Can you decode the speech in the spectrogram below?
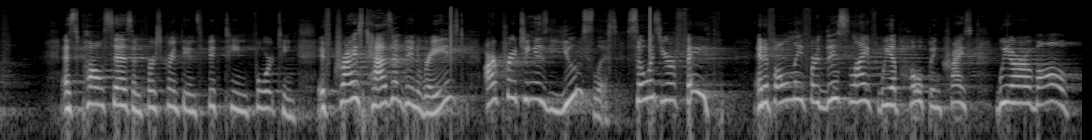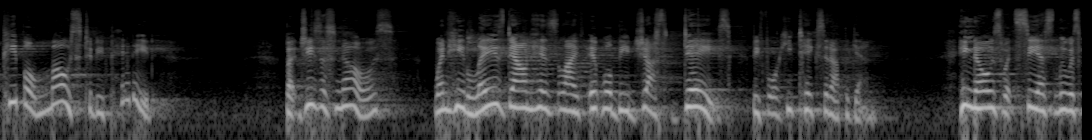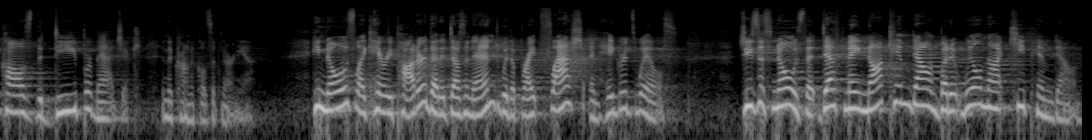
As Paul says in 1 Corinthians 15 14, if Christ hasn't been raised, our preaching is useless. So is your faith. And if only for this life we have hope in Christ, we are of all people most to be pitied. But Jesus knows when he lays down his life, it will be just days before he takes it up again. He knows what C.S. Lewis calls the deeper magic in the Chronicles of Narnia. He knows, like Harry Potter, that it doesn't end with a bright flash and Hagrid's wails. Jesus knows that death may knock him down, but it will not keep him down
